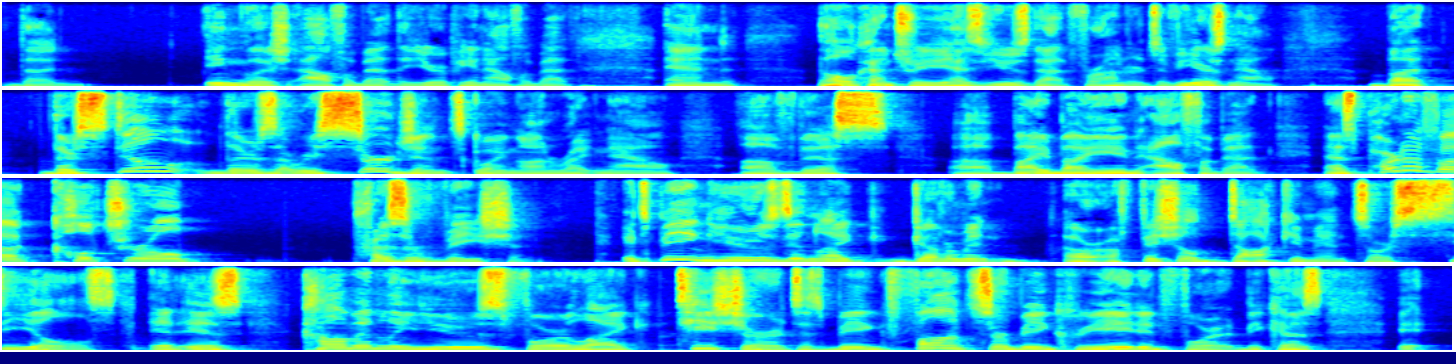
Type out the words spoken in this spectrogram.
the English alphabet, the European alphabet, and the whole country has used that for hundreds of years now. But there's still there's a resurgence going on right now of this uh, Baybayin alphabet as part of a cultural preservation. It's being used in like government or official documents or seals. It is commonly used for like t-shirts. It's being fonts are being created for it because it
